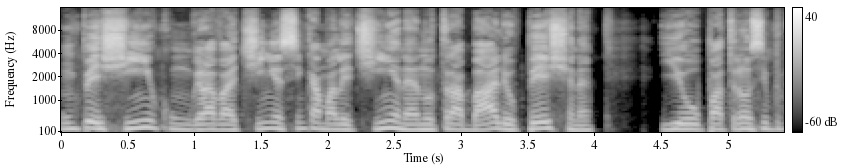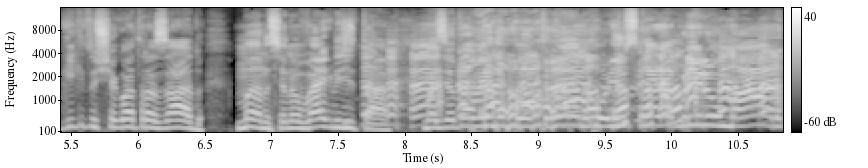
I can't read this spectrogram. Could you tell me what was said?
Um peixinho com gravatinha, assim, com a maletinha, né? No trabalho, o peixe, né? E o patrão assim, por que que tu chegou atrasado? Mano, você não vai acreditar. Mas eu tava indo pro trampo e os caras abriram o mar.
